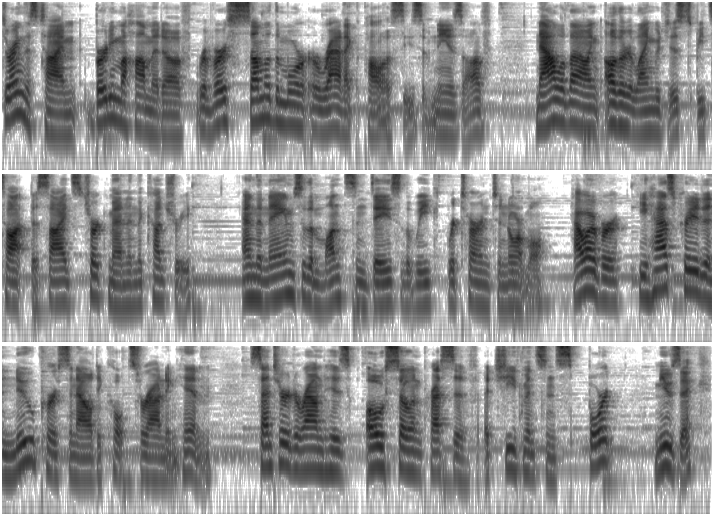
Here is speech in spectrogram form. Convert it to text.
During this time, Berdimuhamedov reversed some of the more erratic policies of Niyazov, now allowing other languages to be taught besides Turkmen in the country, and the names of the months and days of the week return to normal. However, he has created a new personality cult surrounding him, centered around his oh so impressive achievements in sport, music,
